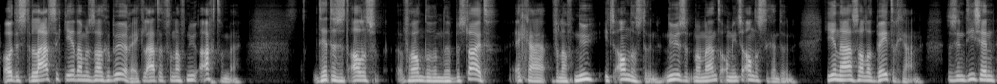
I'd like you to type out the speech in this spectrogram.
Oh, dit is de laatste keer dat het zal gebeuren. Ik laat het vanaf nu achter me. Dit is het alles veranderende besluit. Ik ga vanaf nu iets anders doen. Nu is het moment om iets anders te gaan doen. Hierna zal het beter gaan. Dus in die zin,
